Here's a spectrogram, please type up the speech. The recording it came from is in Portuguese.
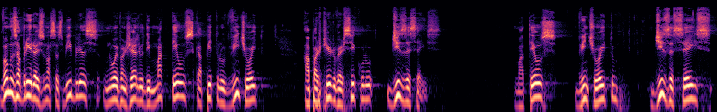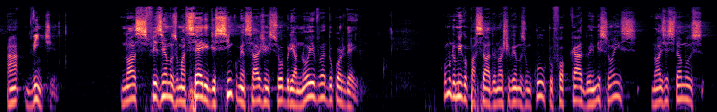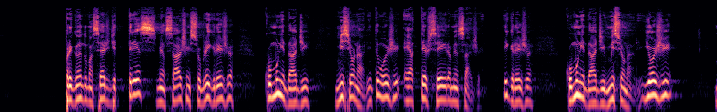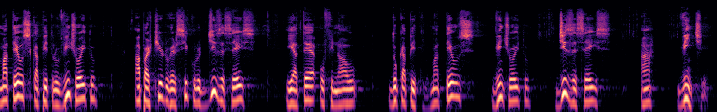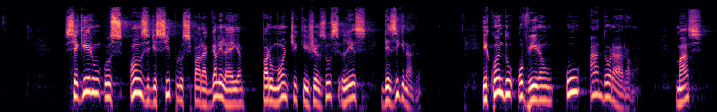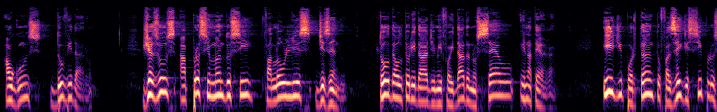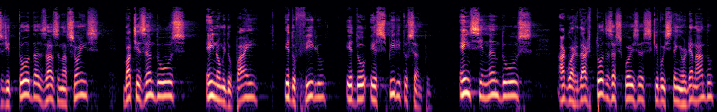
Vamos abrir as nossas Bíblias no Evangelho de Mateus, capítulo 28, a partir do versículo 16. Mateus 28, 16 a 20. Nós fizemos uma série de cinco mensagens sobre a noiva do Cordeiro. Como domingo passado nós tivemos um culto focado em missões, nós estamos pregando uma série de três mensagens sobre a igreja, comunidade missionária. Então hoje é a terceira mensagem. Igreja, comunidade missionária. E hoje, Mateus capítulo 28, a partir do versículo 16 e até o final do capítulo. Mateus 28, 16 a 20. Seguiram os onze discípulos para Galiléia, para o monte que Jesus lhes designara. E quando ouviram, o adoraram. Mas alguns duvidaram. Jesus, aproximando-se, falou-lhes, dizendo: Toda autoridade me foi dada no céu e na terra. Ide, portanto, fazei discípulos de todas as nações, batizando-os em nome do Pai e do Filho e do Espírito Santo, ensinando-os a guardar todas as coisas que vos tenho ordenado,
